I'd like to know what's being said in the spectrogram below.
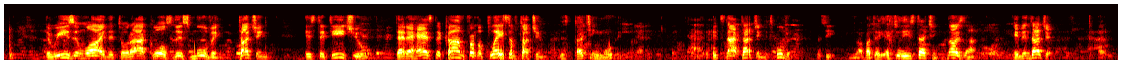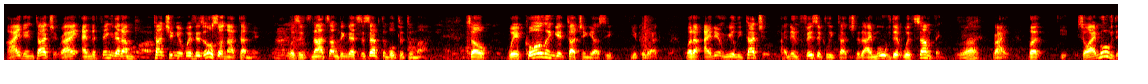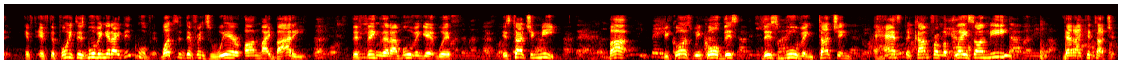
The reason why the Torah calls this moving touching is to teach you that it has to come from a place of touching. This touching moving. It's not touching; it's moving. Let's see. No, but actually he's touching. No, it's not. He didn't touch it. I didn't touch it, right? And the thing that I'm touching it with is also not tameh, because it's not something that's susceptible to tumah. So we're calling it touching, Yossi. You're correct. But I, I didn't really touch it. I didn't physically touch it. I moved it with something, Right. right? But so I moved it. If if the point is moving it, I did move it. What's the difference where on my body the thing that I'm moving it with is touching me? But because we call this this moving touching, it has to come from a place on me that I could touch it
